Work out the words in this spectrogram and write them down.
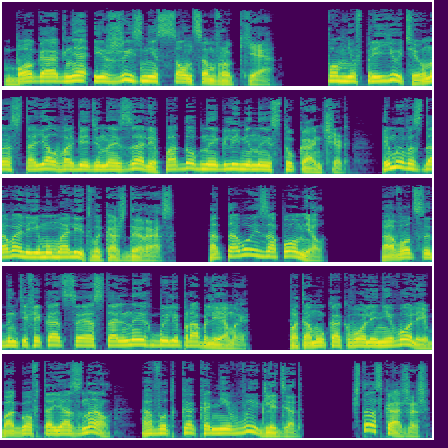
бога огня и жизни с солнцем в руке. Помню, в приюте у нас стоял в обеденной зале подобный глиняный стуканчик, и мы воздавали ему молитвы каждый раз. Оттого и запомнил. А вот с идентификацией остальных были проблемы, потому как волей-неволей богов-то я знал, а вот как они выглядят. Что скажешь,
